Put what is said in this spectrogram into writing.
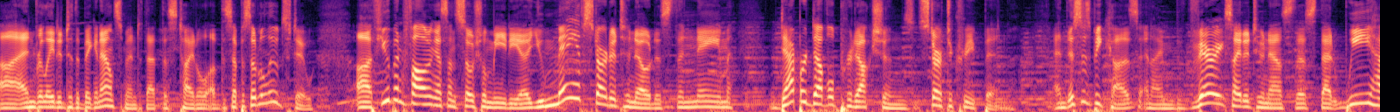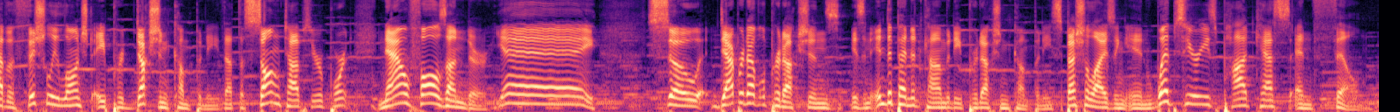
uh, and related to the big announcement that this title of this episode alludes to. Uh, if you've been following us on social media, you may have started to notice the name Dapper Devil Productions start to creep in. And this is because, and I'm very excited to announce this, that we have officially launched a production company that the Songtopsy Report now falls under. Yay! So, Dapper Devil Productions is an independent comedy production company specializing in web series, podcasts, and film.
